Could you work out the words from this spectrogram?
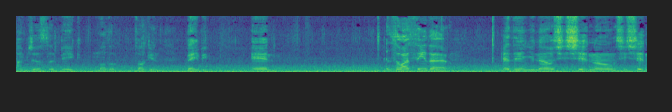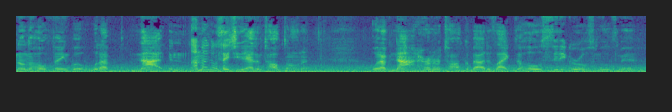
I'm just a big motherfucking baby, and and so I see that, and then you know she's shitting on she's shitting on the whole thing. But what I've not, and I'm not gonna say she hasn't talked on it. What I've not heard her talk about is like the whole City Girls movement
